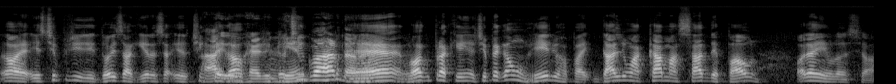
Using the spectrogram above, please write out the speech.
Olha, esse tipo de dois zagueiros, eu tinha que Ah, pegar. o Harry eu tinha- guarda, É, né? logo para quem? Eu tinha que pegar um relho, rapaz, dar-lhe uma camaçada de pau. Olha aí o lance, ó.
